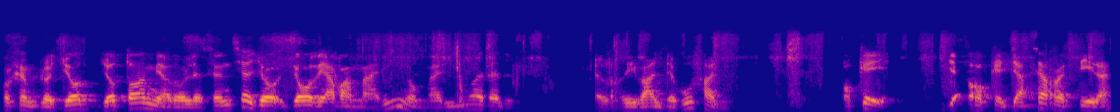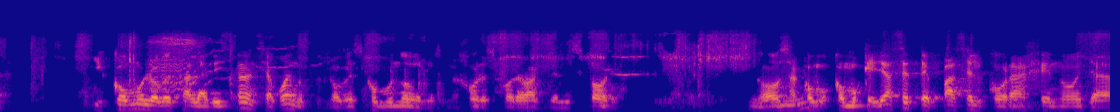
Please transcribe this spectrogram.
por ejemplo, yo, yo toda mi adolescencia, yo, yo odiaba a Marino. Marino era el, el rival de Búfalo. Ok, okay, ya se retira, ¿Y cómo lo ves a la distancia? Bueno, pues lo ves como uno de los mejores corebacks de la historia. ¿no? O sea, como, como que ya se te pasa el coraje, ¿no? Ya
